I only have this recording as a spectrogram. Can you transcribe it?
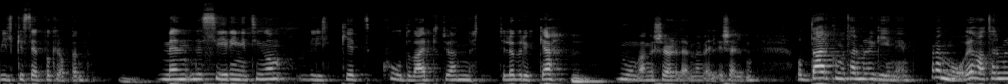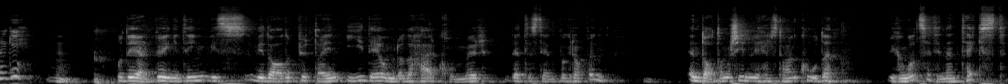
hvilket sted på kroppen. Mm. Men det sier ingenting om hvilket kodeverk du er nødt til å bruke. Mm. Noen ganger så gjør det det, men veldig sjelden. Og der kommer terminologien inn. For da må vi ha terminologi. Mm. Og det hjelper jo ingenting hvis vi da hadde putta inn i det området her kommer dette stedet på kroppen. En datamaskin vil helst ha en kode. Vi kan godt sette inn en tekst,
